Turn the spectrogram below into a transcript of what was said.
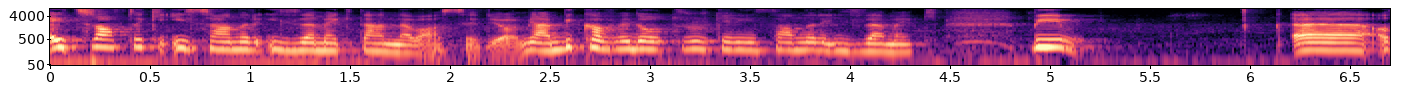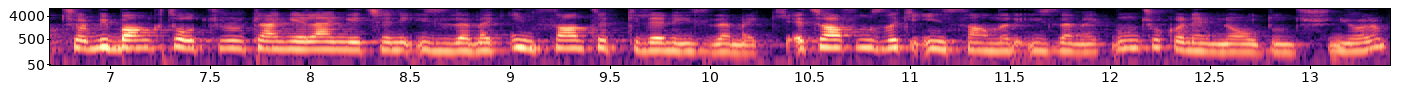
Etraftaki insanları izlemekten de bahsediyorum. Yani bir kafede otururken insanları izlemek, bir e, atıyorum bir bankta otururken gelen geçeni izlemek, insan tepkilerini izlemek, etrafımızdaki insanları izlemek bunun çok önemli olduğunu düşünüyorum.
